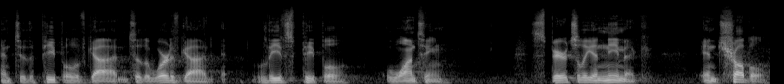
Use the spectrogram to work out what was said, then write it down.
and to the people of God and to the Word of God leaves people wanting, spiritually anemic, in trouble,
